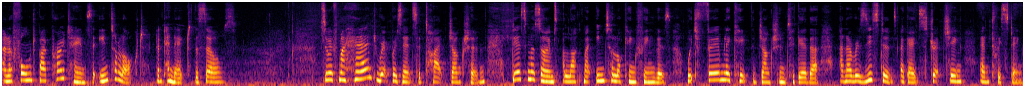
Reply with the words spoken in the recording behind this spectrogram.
and are formed by proteins that interlock and connect the cells. So if my hand represents a tight junction, desmosomes are like my interlocking fingers, which firmly keep the junction together and are resistant against stretching and twisting.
